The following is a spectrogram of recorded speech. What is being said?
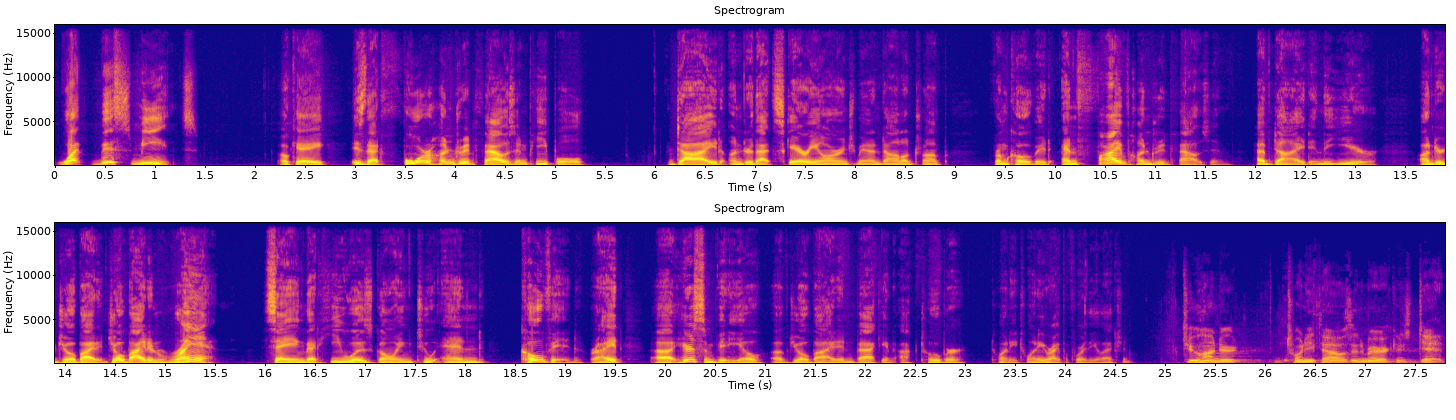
what this means, okay, is that 400,000 people died under that scary orange man, Donald Trump, from COVID, and 500,000 have died in the year under Joe Biden. Joe Biden ran saying that he was going to end COVID, right? Uh, here's some video of Joe Biden back in October 2020, right before the election. 220,000 Americans dead.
